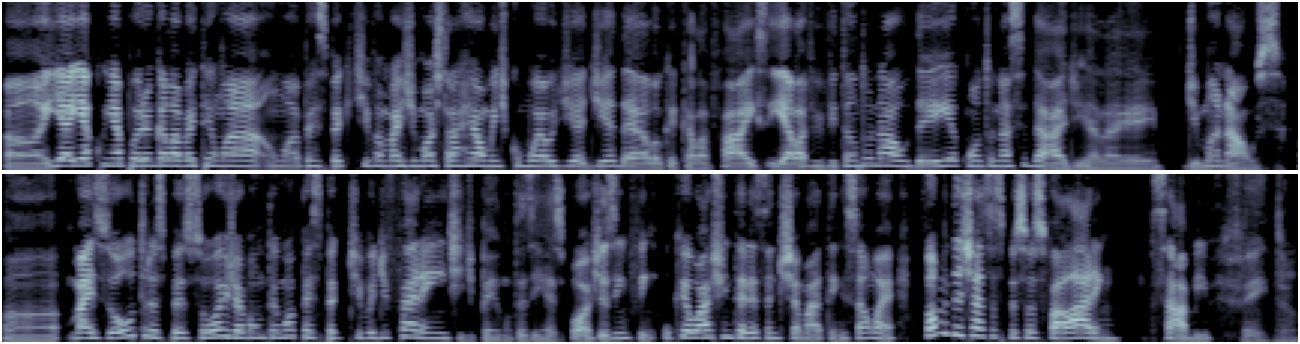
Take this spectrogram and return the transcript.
Ah, e aí a Cunhaporanga ela vai ter uma, uma perspectiva mais de mostrar realmente como é o dia a dia dela, o que, que ela faz. E ela vive tanto na aldeia quanto na cidade. Ela é de Manaus. Ah, mas outras pessoas já vão ter uma perspectiva diferente de perguntas e respostas. Enfim, o que eu acho interessante chamar a atenção é: vamos deixar essas pessoas falarem, sabe? Perfeito.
